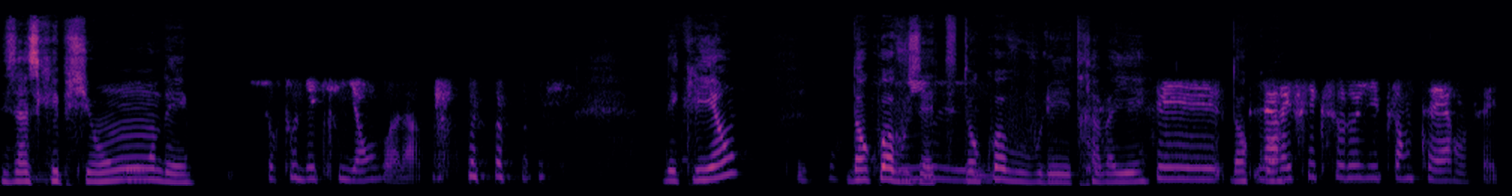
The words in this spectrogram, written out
des- inscriptions, des, surtout des clients, voilà. des clients? Dans quoi vous êtes? Dans quoi vous voulez travailler? C'est la quoi? réflexologie plantaire, en fait.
